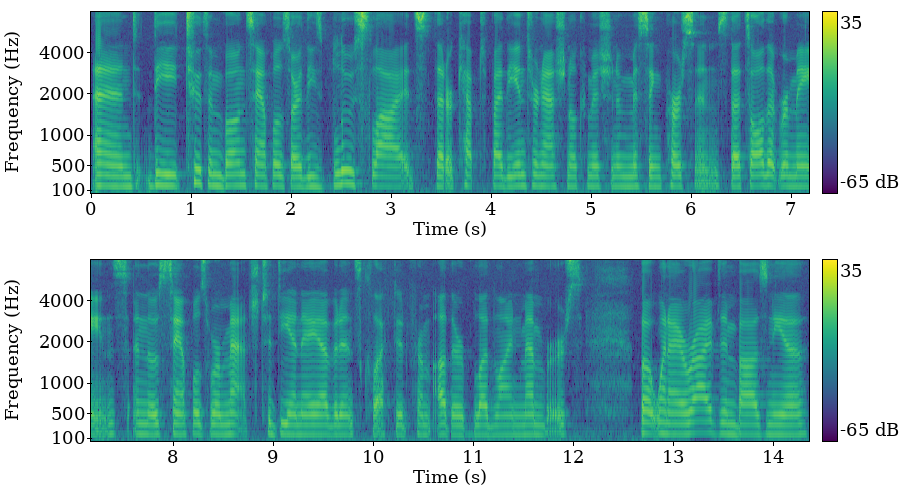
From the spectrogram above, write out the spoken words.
And the tooth and bone samples are these blue slides that are kept by the International Commission of Missing Persons. That's all that remains, and those samples were matched to DNA evidence collected from other bloodline members. But when I arrived in Bosnia,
